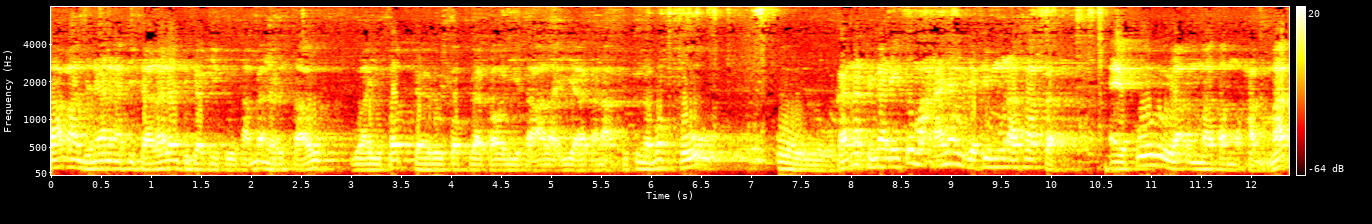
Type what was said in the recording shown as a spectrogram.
Sama jenengan ngaji dalalan juga gitu. Sampai harus tahu wa yukot baru qabla qauli ta'ala iya karena itu apa? Kulu. Karena dengan itu maknanya menjadi munasabah. Eh kulu ya umat Muhammad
